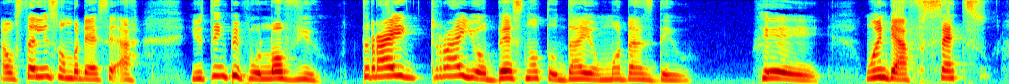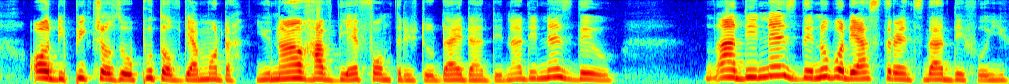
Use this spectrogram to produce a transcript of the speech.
I was telling somebody, I said, ah, you think people love you? Try, try your best not to die on Mother's Day. Hey, when they have set all the pictures they'll put of their mother, you now have the effrontery to die that day. Now the next day, now the next day, nobody has strength that day for you.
